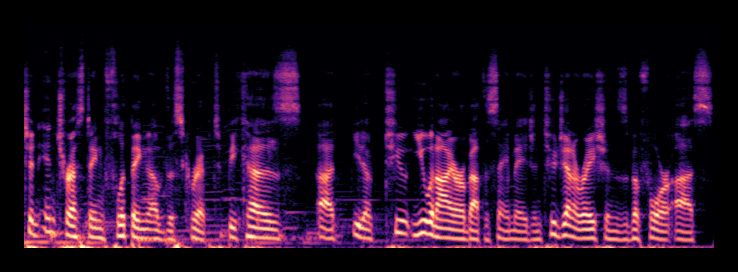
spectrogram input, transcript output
such an interesting flipping of the script because uh, you know two you and I are about the same age and two generations before us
